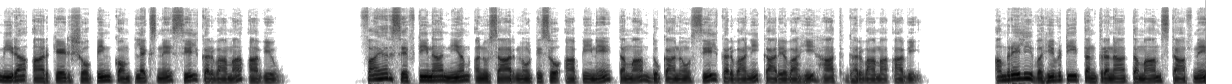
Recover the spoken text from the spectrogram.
મીરા આર્કેડ શોપિંગ કોમ્પ્લેક્સને સીલ કરવામાં આવ્યું. ફાયર સેફટીના નિયમ અનુસાર નોટિસો આપીને તમામ દુકાનો સીલ કરવાની કાર્યવાહી હાથ ધરવામાં આવી. અમરેલી વહીવટી તંત્રના તમામ સ્ટાફને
